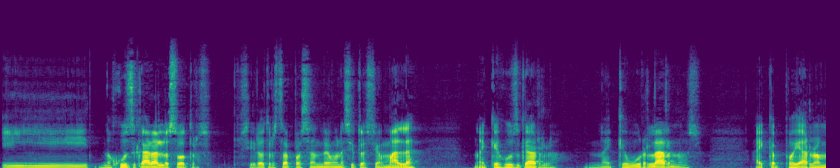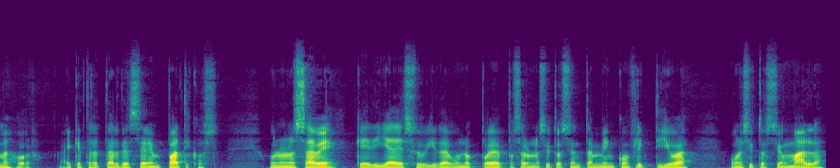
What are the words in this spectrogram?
y no juzgar a los otros. Si el otro está pasando en una situación mala, no hay que juzgarlo, no hay que burlarnos, hay que apoyarlo mejor, hay que tratar de ser empáticos. Uno no sabe qué día de su vida uno puede pasar una situación también conflictiva, una situación mala,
